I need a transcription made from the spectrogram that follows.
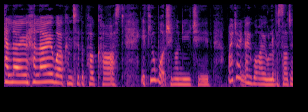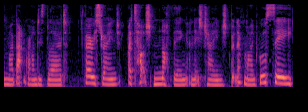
Hello, hello, welcome to the podcast. If you're watching on YouTube, I don't know why all of a sudden my background is blurred. Very strange. I touched nothing and it's changed, but never mind. We'll see.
